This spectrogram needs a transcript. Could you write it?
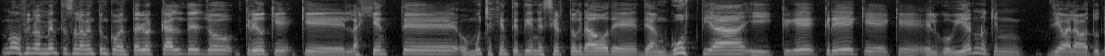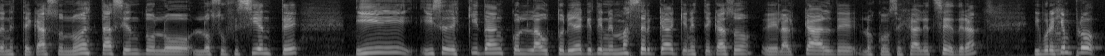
No, finalmente solamente un comentario, alcalde. Yo creo que, que la gente o mucha gente tiene cierto grado de, angustia y cree, cree que, que, el gobierno, quien lleva la batuta en este caso, no está haciendo lo, lo suficiente y, y, se desquitan con la autoridad que tienen más cerca, que en este caso el alcalde, los concejales, etcétera. Y por ejemplo,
